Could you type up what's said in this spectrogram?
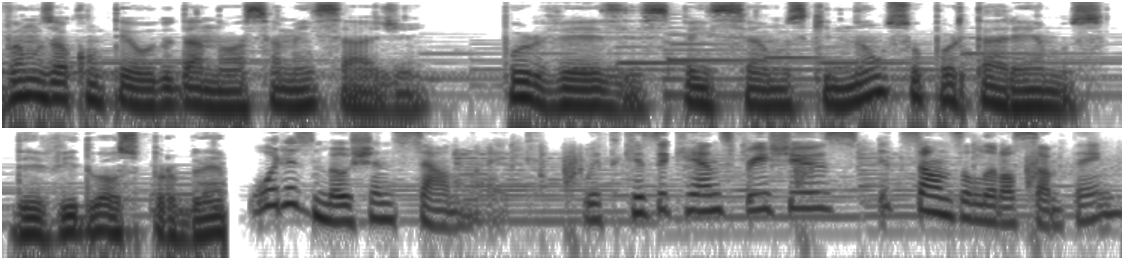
Vamos ao conteúdo da nossa mensagem. Por vezes, pensamos que não suportaremos devido aos problemas. What does motion sound like? With Kizik hands free shoes, it sounds a little something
